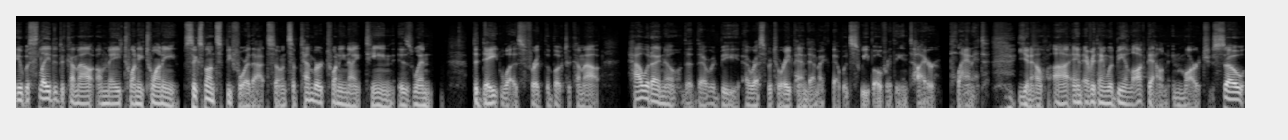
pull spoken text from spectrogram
it was slated to come out on May 2020, six months before that. So in September 2019 is when the date was for the book to come out. How would I know that there would be a respiratory pandemic that would sweep over the entire planet, you know, uh, and everything would be in lockdown in March? So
